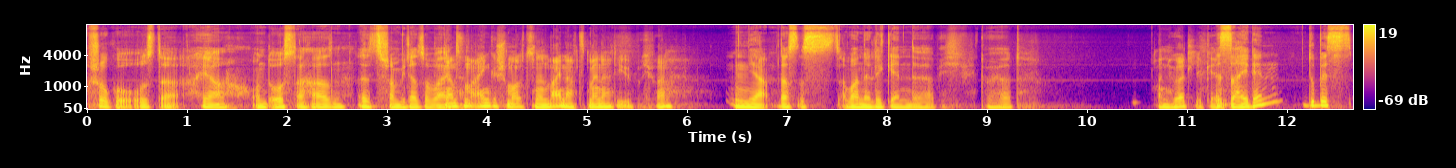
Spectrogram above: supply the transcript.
Schoko-Ostereier und Osterhasen. Es ist schon wieder Die soweit. ganzen eingeschmolzenen Weihnachtsmänner, die übrig waren. Ja, das ist aber eine Legende, habe ich gehört. Man hört Legende. Es sei denn, du bist,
